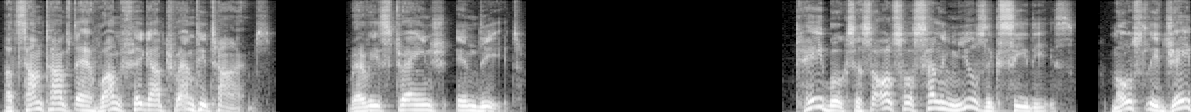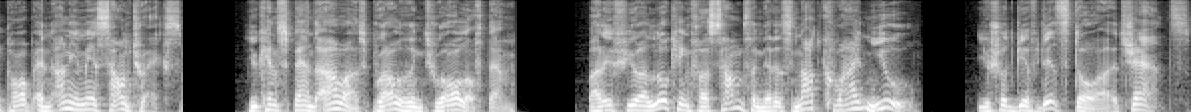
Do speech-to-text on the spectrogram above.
but sometimes they have one figure 20 times. Very strange indeed. K-Books is also selling music CDs, mostly J-pop and anime soundtracks. You can spend hours browsing through all of them. But if you are looking for something that is not quite new, you should give this store a chance.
